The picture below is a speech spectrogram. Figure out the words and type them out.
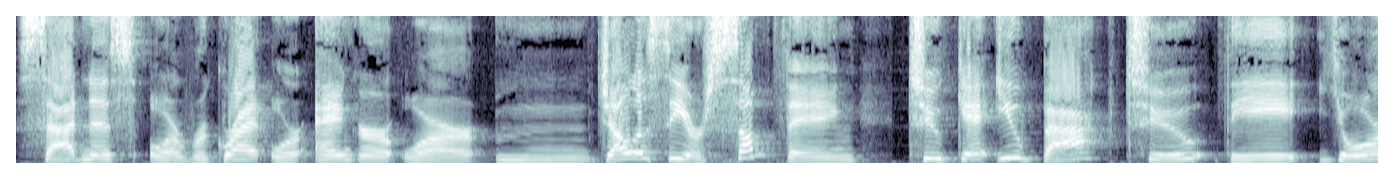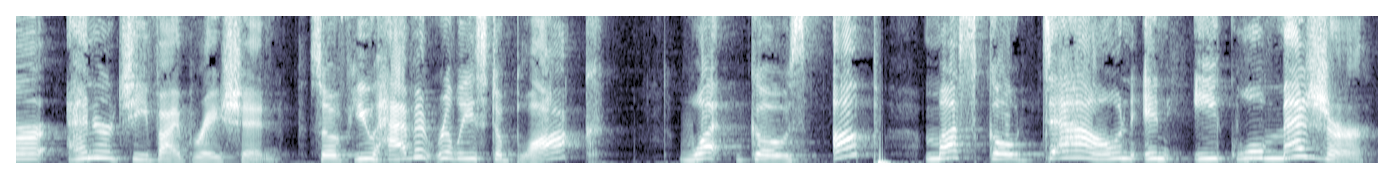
sadness or regret or anger or um, jealousy or something to get you back to the your energy vibration. So if you haven't released a block, what goes up must go down in equal measure.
